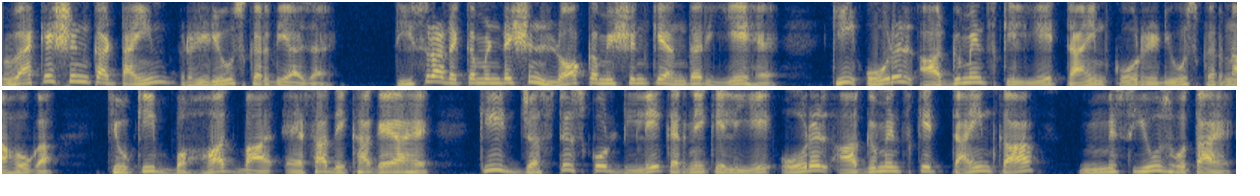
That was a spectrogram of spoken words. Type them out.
वैकेशन का टाइम रिड्यूस कर दिया जाए। तीसरा रिकमेंडेशन लॉ कमीशन के अंदर ये है कि ओरल आर्गुमेंट्स के लिए टाइम को रिड्यूस करना होगा, क्योंकि बहुत बार ऐसा देखा गया है कि जस्टिस को डिले करने के लिए ओरल आर्गुमेंट्स के टाइम का मिसयूज होता है।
